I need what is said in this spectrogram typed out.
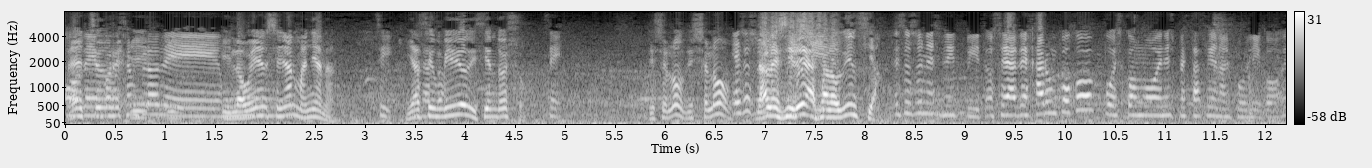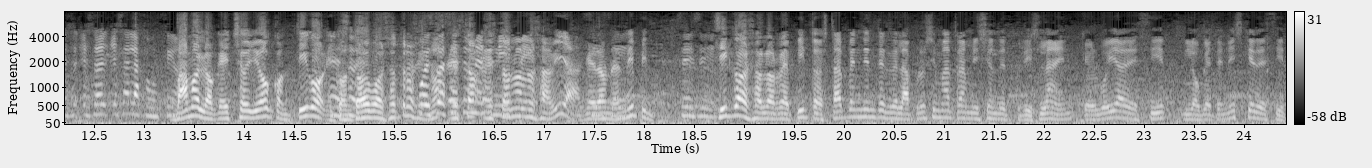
O He de, hecho- por ejemplo, y, de... y- y lo voy a enseñar mañana. Sí. Y hace un vídeo diciendo eso. Sí. Díselo, díselo. Eso es Dales ideas a la audiencia. Eso es un sneak peek, o sea, dejar un poco, pues, como en expectación al público. Es- esa, esa es la función. Vamos, lo que he hecho yo contigo y Eso con es. todos vosotros. y Pues no- esto no lo sabía, que Sí, era un sí. snipping. Sí, sí. Chicos, os lo repito, estar pendientes de la próxima transmisión de Prisline, que os voy a decir lo que tenéis que decir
